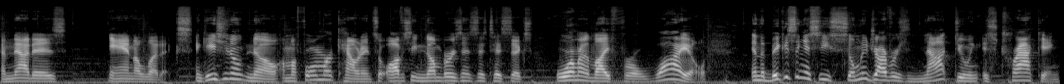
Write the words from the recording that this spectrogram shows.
and that is analytics. In case you don't know, I'm a former accountant, so obviously numbers and statistics were my life for a while. And the biggest thing I see so many drivers not doing is tracking.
